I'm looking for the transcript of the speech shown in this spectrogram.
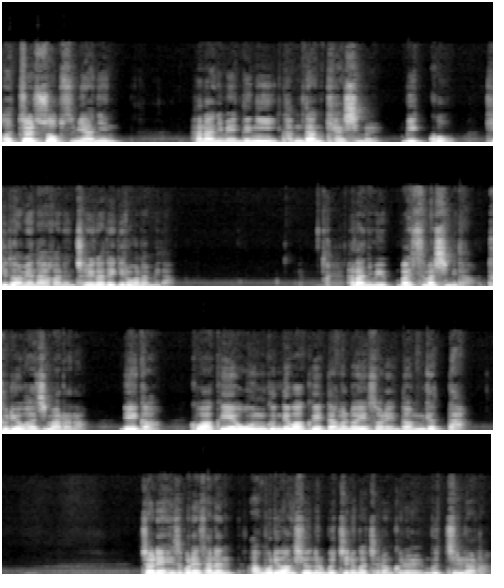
어쩔 수 없음이 아닌 하나님의 능히 감당케 하심을 믿고 기도하며 나아가는 저희가 되기를 원합니다. 하나님이 말씀하십니다. 두려워하지 말아라. 내가 그와 그의 온 군대와 그의 땅을 너의 손에 넘겼다. 전에 헤스본에 사는 아무리 왕 시온을 무찌른 것처럼 그를 무찔러라.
